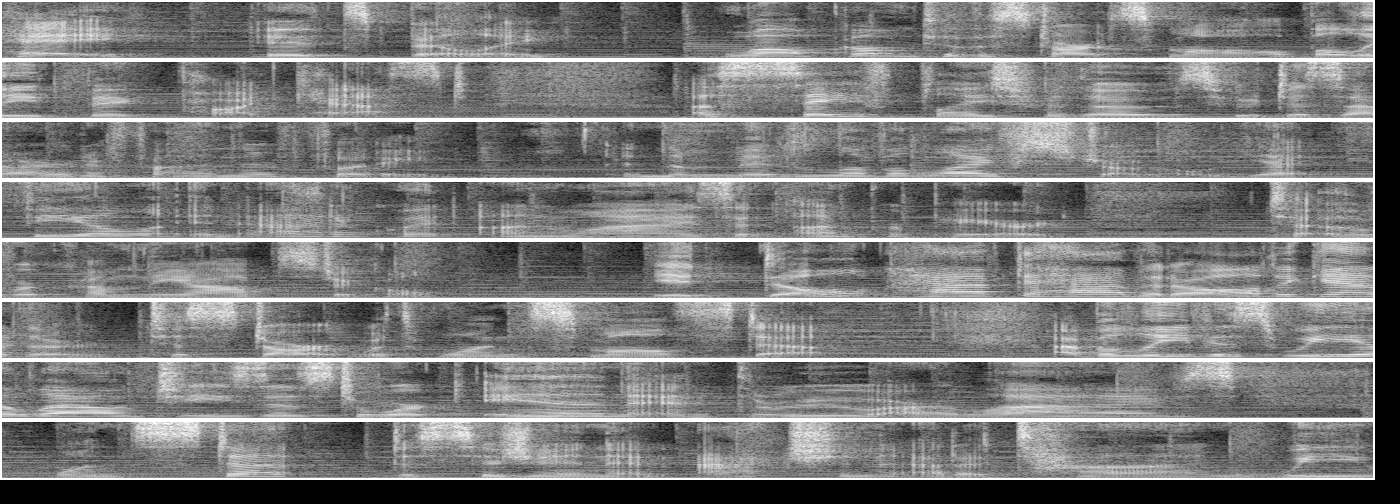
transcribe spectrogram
Hey, it's Billy. Welcome to the Start Small, Believe Big podcast, a safe place for those who desire to find their footing in the middle of a life struggle, yet feel inadequate, unwise, and unprepared to overcome the obstacle. You don't have to have it all together to start with one small step. I believe as we allow Jesus to work in and through our lives, one step, decision, and action at a time, we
